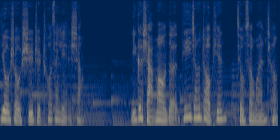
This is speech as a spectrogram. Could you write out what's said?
右手食指戳在脸上，一个傻帽的第一张照片就算完成。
